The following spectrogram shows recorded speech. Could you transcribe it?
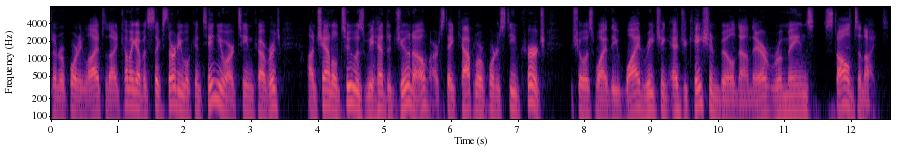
Reporting live tonight. Coming up at 6:30, we'll continue our team coverage on Channel 2 as we head to Juneau. Our state capitol reporter Steve Kirch will show us why the wide-reaching education bill down there remains stalled tonight.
